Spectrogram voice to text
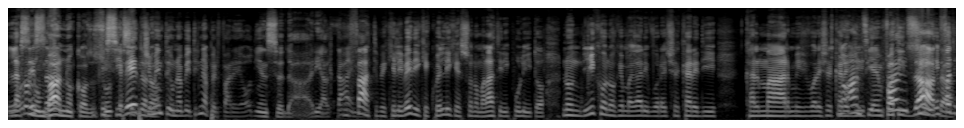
loro la non vanno a cosa, sono- si è vedono- semplicemente una vetrina per fare audience da real time. Infatti, perché li vedi che quelli che sono malati di pulito non dicono che magari vorrei cercare di calmarmi, vorrei cercare No, di. anzi, è enfatizzata. Anzi, infatti,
